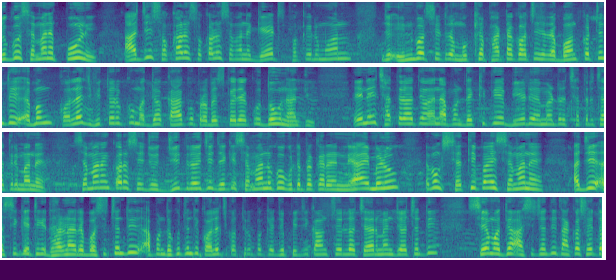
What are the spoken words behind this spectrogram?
ଯୋଗୁଁ ସେମାନେ ପୁଣି ଆଜି ସକାଳୁ ସକାଳୁ ସେମାନେ ଗେଟ୍ ଫକୀରମୋହନ ଯେଉଁ ୟୁନିଭର୍ସିଟିର ମୁଖ୍ୟ ଫାଟକ ଅଛି ସେଇଟା ବନ୍ଦ କରିଛନ୍ତି ଏବଂ କଲେଜ ଭିତରକୁ ମଧ୍ୟ କାହାକୁ ପ୍ରବେଶ କରିବାକୁ ଦେଉନାହାନ୍ତି ଏନେଇ ଛାତ୍ରଛାତ୍ରୀମାନେ ଆପଣ ଦେଖିଥିବେ ବିଏଡ୍ ଏମ୍ଏଡ୍ର ଛାତ୍ରଛାତ୍ରୀମାନେ ସେମାନଙ୍କର ସେ ଯେଉଁ ଜିଦ୍ ରହିଛି ଯେ କି ସେମାନଙ୍କୁ ଗୋଟେ ପ୍ରକାର ନ୍ୟାୟ ମିଳୁ ଏବଂ ସେଥିପାଇଁ ସେମାନେ ଆଜି ଆସିକି ଏଠିକି ଧାରଣାରେ ବସିଛନ୍ତି ଆପଣ ଦେଖୁଛନ୍ତି କଲେଜ କର୍ତ୍ତୃପକ୍ଷ ଯେଉଁ ପିଜି କାଉନସିଲ୍ର ଚେୟାରମ୍ୟାନ୍ ଯିଏ ଅଛନ୍ତି ସେ ମଧ୍ୟ ଆସିଛନ୍ତି ତାଙ୍କ ସହିତ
